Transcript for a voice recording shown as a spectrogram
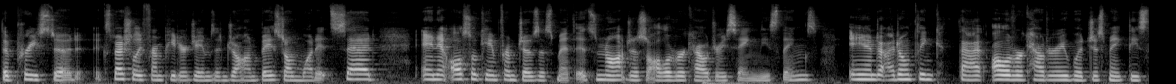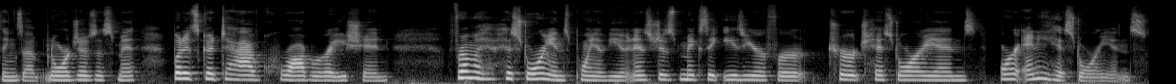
the priesthood, especially from Peter, James, and John, based on what it said. And it also came from Joseph Smith. It's not just Oliver Cowdery saying these things. And I don't think that Oliver Cowdery would just make these things up, nor Joseph Smith, but it's good to have corroboration from a historian's point of view, and it just makes it easier for church historians or any historians.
